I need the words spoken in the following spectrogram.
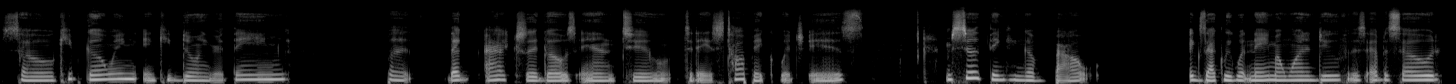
So keep going and keep doing your thing. But that actually goes into today's topic, which is I'm still thinking about exactly what name I want to do for this episode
